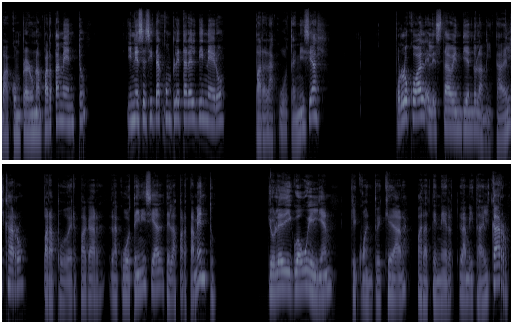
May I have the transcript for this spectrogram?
va a comprar un apartamento y necesita completar el dinero para la cuota inicial por lo cual él está vendiendo la mitad del carro para poder pagar la cuota inicial del apartamento. Yo le digo a William que cuánto hay que dar para tener la mitad del carro.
